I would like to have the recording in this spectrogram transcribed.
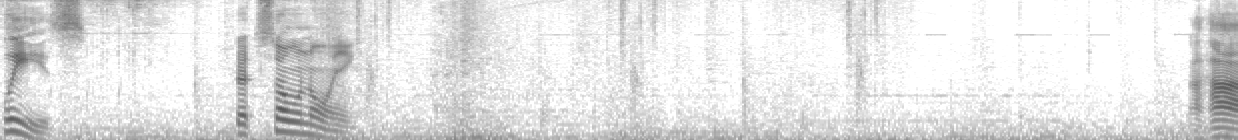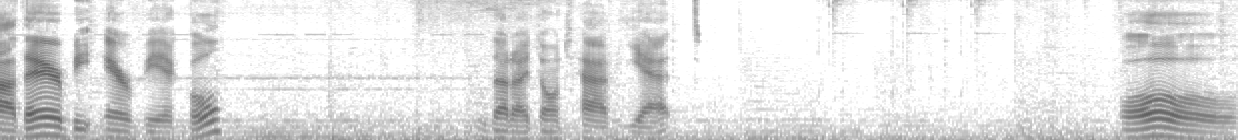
please. That's so annoying. Aha, there be air vehicle. That I don't have yet. Oh.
